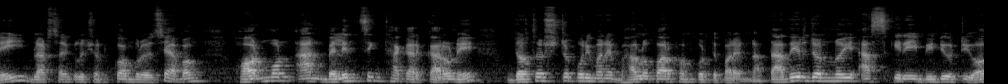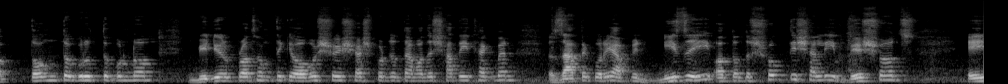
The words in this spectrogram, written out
নেই ব্লাড সার্কুলেশন কম রয়েছে এবং হরমোন আনব্যালেন্সিং থাকার কারণে যথেষ্ট পরিমাণে ভালো পারফর্ম করতে পারেন না। তাদের জন্যই আজকের এই ভিডিওটি অত্যন্ত গুরুত্বপূর্ণ। ভিডিওর প্রথম থেকে অবশ্যই শেষ পর্যন্ত আমাদের সাথেই থাকবেন, যাতে করে আপনি নিজেই অত্যন্ত শক্তিশালী, ভেষজ এই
